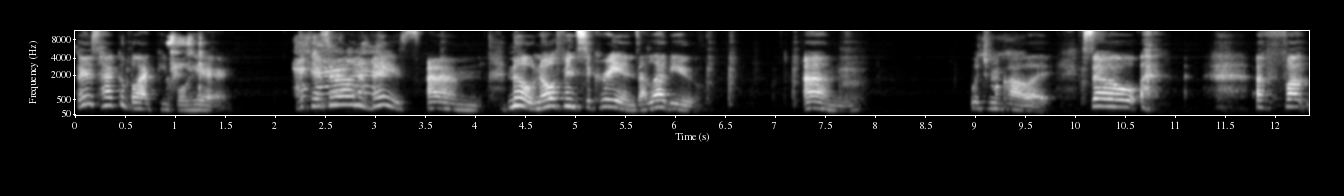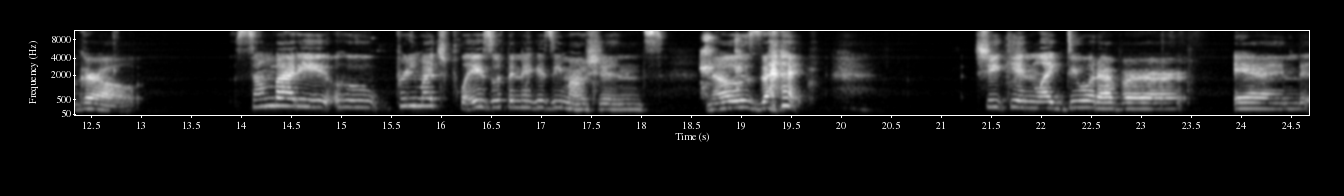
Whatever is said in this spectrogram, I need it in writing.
There's of black people here. Because okay, they're on a base. Um, no, no offense to Koreans. I love you. Um, which call it? So, a fuck girl. Somebody who pretty much plays with the nigga's emotions, knows that she can, like, do whatever, and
